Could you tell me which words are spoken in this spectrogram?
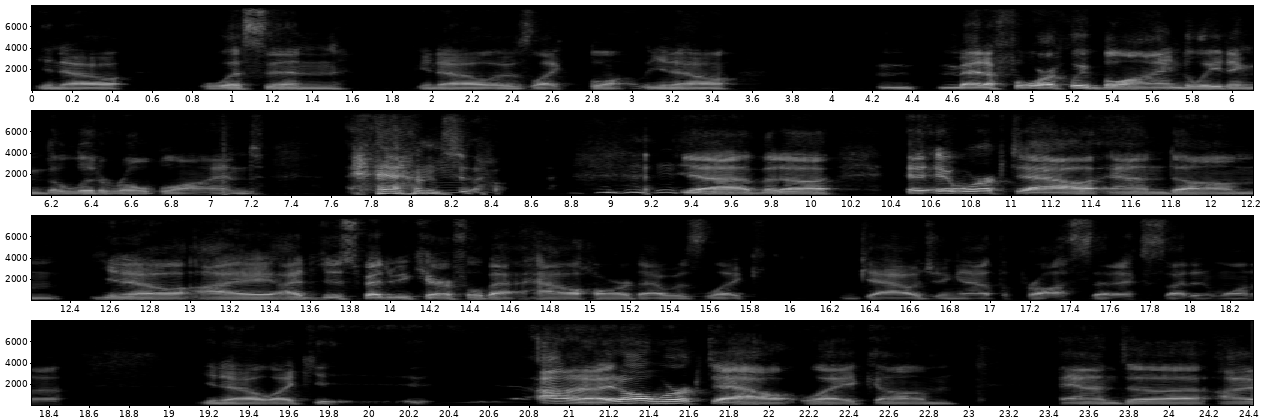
you know listen you know it was like you know m- metaphorically blind leading the literal blind and Mhm. yeah but uh it, it worked out and um you know i i just had to be careful about how hard i was like gouging out the prosthetics. I didn't want to you know like it- it- i don't know it all worked out like um and uh i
